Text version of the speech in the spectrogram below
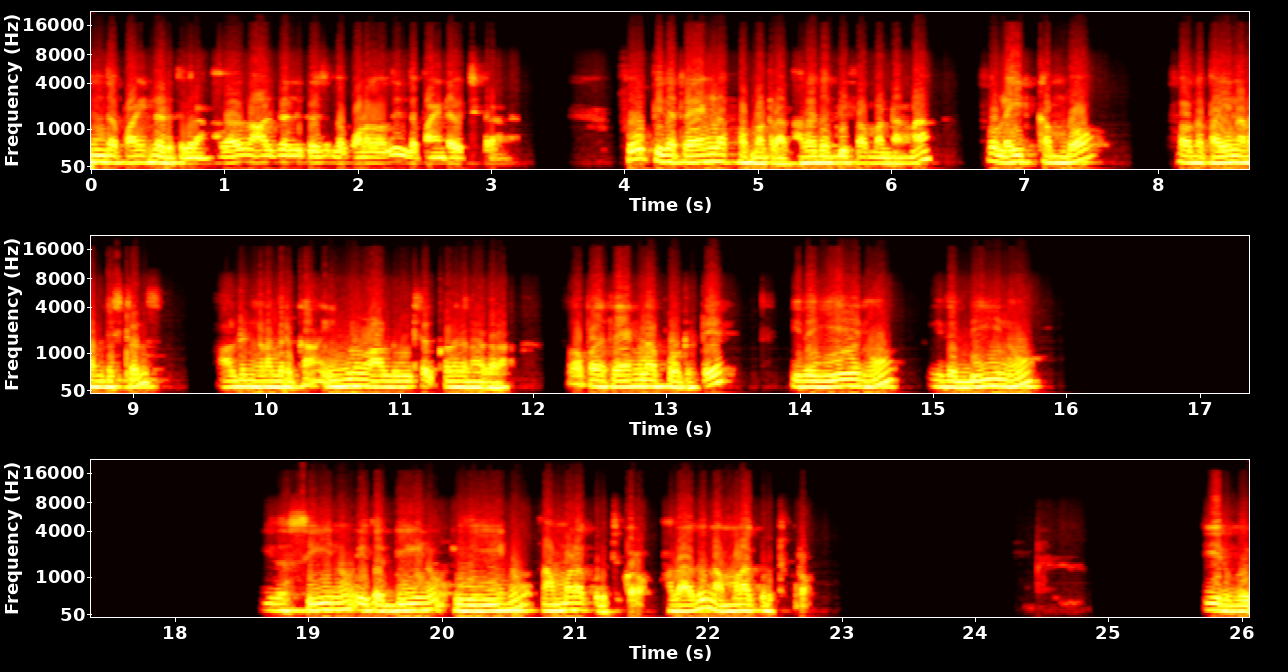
இந்த பாயிண்ட்ல எடுத்துக்கிறாங்க. அதாவது நாலு வினாடி கழிச்சு போனது வந்து இந்த பாயிண்டை வச்சுக்கிறாங்க. ஸோ இதை ட்ரையாங்கிளாக ஃபார்ம் பண்ணுறாங்க அதாவது எப்படி ஃபார்ம் பண்ணுறாங்கன்னா ஸோ லைட் கம்பம் ஸோ அந்த பையன் நடந்த டிஸ்டன்ஸ் ஆல்ரெடி நடந்திருக்கான் இன்னும் ஆல்ரெடி மீட்டர் கொண்டு நடக்கிறான் ஸோ அப்போ அதை ட்ரையாங்கிளாக போட்டுட்டு இதை ஏனும் இதை பீனும் இதை சீனும் இதை டீனும் இது e ஈனும் நம்மளா குறிச்சுக்கிறோம். அதாவது நம்மளா குறிச்சுக்கிறோம். தீர்வு.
